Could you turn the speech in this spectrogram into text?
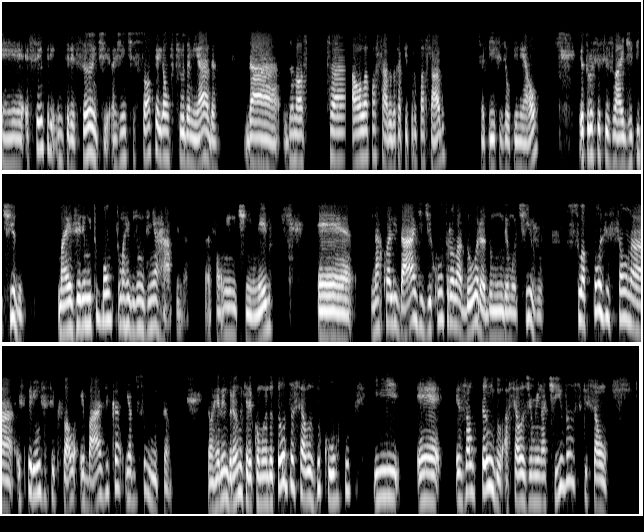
é, é sempre interessante a gente só pegar um fio da meada da, da nossa aula passada, do capítulo passado, epífise ou pineal. Eu trouxe esse slide repetido, mas ele é muito bom para uma revisãozinha rápida. É só um minutinho nele. É, na qualidade de controladora do mundo emotivo, sua posição na experiência sexual é básica e absoluta. Então, relembrando que ele comanda todas as células do corpo e é, exaltando as células germinativas, que são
